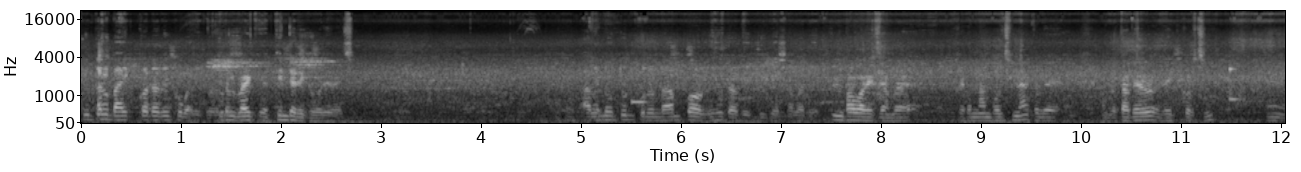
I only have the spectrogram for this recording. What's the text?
টোটাল বাইক কটা রিকভারি টোটাল বাইক তিনটা রিকভারি হয়েছে। আর নতুন কোনো নাম পাওয়া গেছে তাদের জিজ্ঞাসাবাদে? পাওয়া গেছে আমরা সেটার নাম বলছি না তবে আমরা তাদেরও রেড করছি। হ্যাঁ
